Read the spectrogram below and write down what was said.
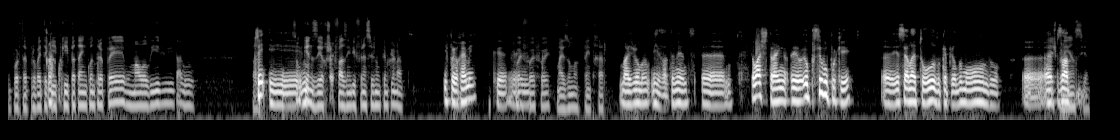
O Porto aproveita que a equipa está em contrapé, um mau alívio e dá gol. Pá, Sim, e... São pequenos erros que fazem diferenças num campeonato. E foi o Remy que. Foi, foi, foi. Mais uma para enterrar. Mais uma, exatamente. Uh, eu acho estranho, eu, eu percebo o porquê. Uh, esse ele é todo, campeão do mundo. Uh, a experiência. De...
